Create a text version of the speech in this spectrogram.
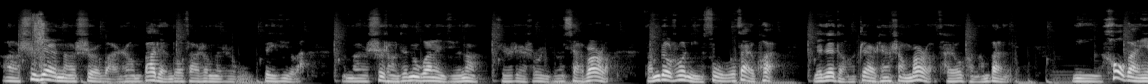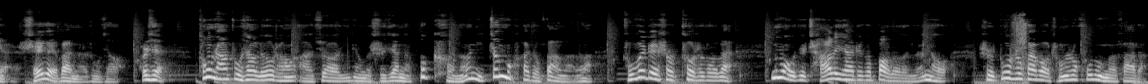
啊。事件呢是晚上八点多发生的这种悲剧吧。那么市场监督管理局呢，其实这时候已经下班了。咱们就说你速度再快，也得等第二天上班了才有可能办理。你后半夜谁给办的注销？而且通常注销流程啊需要一定的时间呢，不可能你这么快就办完了，除非这事儿特事特办。那么我就查了一下这个报道的源头，是都市快报城市互动的发的。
